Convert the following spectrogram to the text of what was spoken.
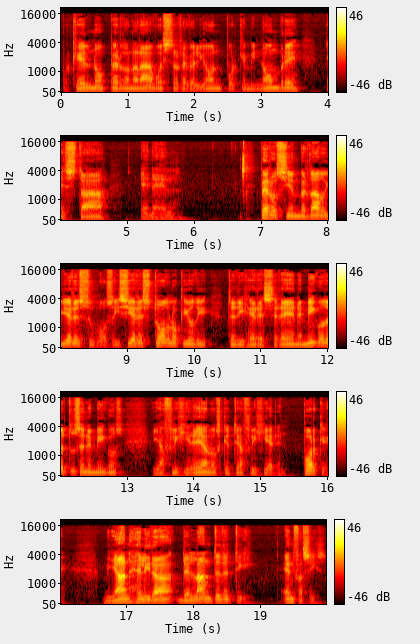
porque Él no perdonará vuestra rebelión, porque mi nombre está en Él. Pero si en verdad oyeres su voz e hicieres todo lo que yo te dijere, seré enemigo de tus enemigos y afligiré a los que te afligieren. Porque mi ángel irá delante de ti. Énfasis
